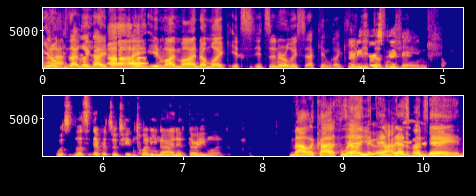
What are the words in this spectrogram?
You know, because I like I, I Uh, in my mind I'm like it's it's an early second. Like it doesn't pick. change. What's what's the difference between twenty nine and thirty one? Malachi I'll Flynn you, and was Desmond Bane.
